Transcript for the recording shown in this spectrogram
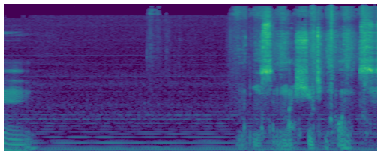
Hmm. Might use some of my shooting points.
